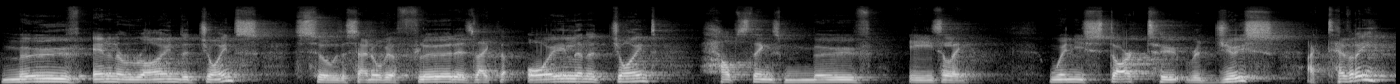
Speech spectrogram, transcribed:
move in and around the joints so the synovial fluid is like the oil in a joint, helps things move easily. When you start to reduce activity,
